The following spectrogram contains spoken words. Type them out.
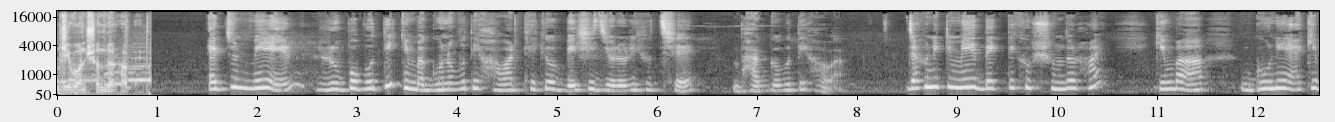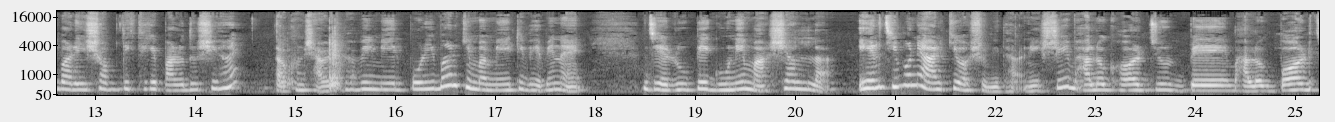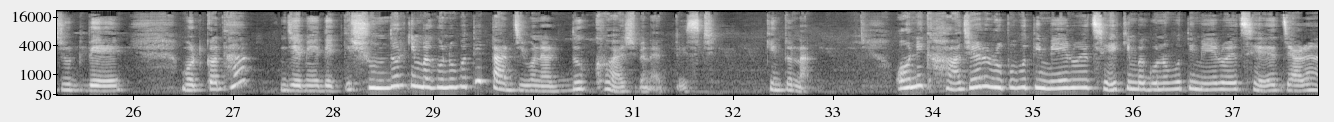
জীবন সুন্দর হবে। একজন মেয়ের রূপবতী কিংবা গুণবতী হওয়ার থেকেও বেশি জরুরি হচ্ছে ভাগ্যবতী হওয়া। যখন একটি মেয়ে দেখতে খুব সুন্দর হয় কিংবা গুণে একেবারেই সব দিক থেকে পারদর্শী হয়, তখন স্বাভাবিকভাবেই মেয়ের পরিবার কিংবা মেয়েটি ভেবে নেয় যে রূপে, গুণে মার্শাল্লাহ এর জীবনে আর কি অসুবিধা? নিশ্চয়ই ভালো ঘর জুটবে, ভালো বর জুটবে। মোট কথা, যে মেয়ে দেখতে সুন্দর কিংবা গুণবতী, তার জীবনে আর দুঃখ আসবে না অ্যাটলিস্ট কিন্তু না। অনেক হাজার রূপবতী মেয়ে রয়েছে কিংবা গুণবতী মেয়ে রয়েছে যারা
